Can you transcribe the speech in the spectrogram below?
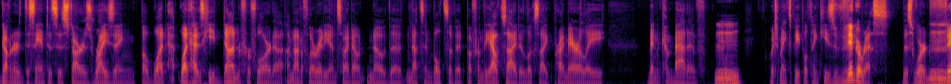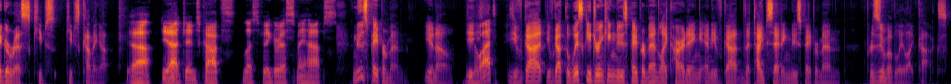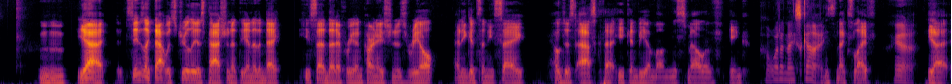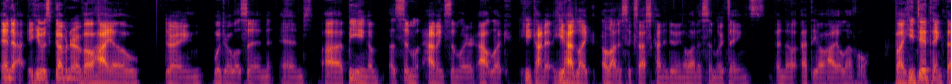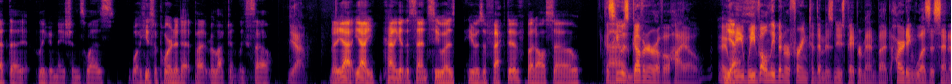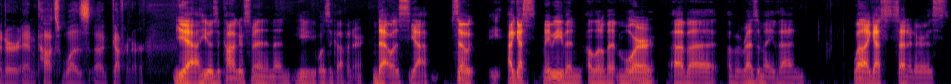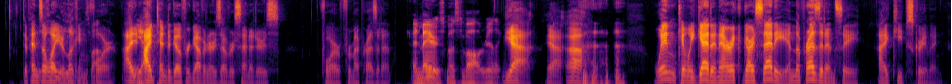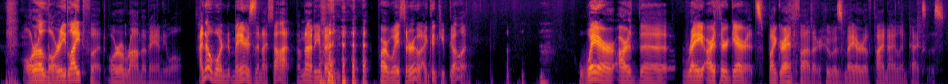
Governor DeSantis's star is rising, but what what has he done for Florida? I'm not a Floridian, so I don't know the nuts and bolts of it, but from the outside it looks like primarily been combative, Mm. which makes people think he's vigorous. This word Mm. vigorous keeps keeps coming up. Yeah, yeah. James Cox, less vigorous, mayhaps. Newspapermen. You know, You know what? You've got you've got the whiskey drinking newspapermen like Harding, and you've got the typesetting newspapermen, presumably like Cox. Hmm Yeah, it seems like that was truly his passion at the end of the day. He said that if reincarnation is real and he gets any say, he'll just ask that he can be among the smell of ink Oh, what a nice guy. his next life. Yeah. Yeah, and uh, he was governor of Ohio during Woodrow Wilson, and uh, being a, a similar, having similar outlook, he kind of he had like a lot of success, kind of doing a lot of similar things in the at the Ohio level. But he did think that the League of Nations was well, he supported it, but reluctantly so. Yeah. But yeah, yeah, you kind of get the sense he was he was effective, but also Because he was Um, governor of Ohio. Uh, We we've only been referring to them as newspapermen, but Harding was a senator and Cox was a governor. Yeah, he was a congressman and then he was a governor. That was yeah. So I guess maybe even a little bit more of a of a resume than well, I guess senator is Depends on what you're looking well. for. I Yeah. I tend to go for governors over senators for for my president. and mayors most of all, really. Yeah, yeah. Ah, when can we get an Eric Garcetti in the presidency? I keep screaming. Or a Lori Lightfoot or a Rahm Emanuel. I know more mayors than I thought. I'm not even part way through. I could keep going. Where are the Ray Arthur Garretts, my grandfather, who was mayor of Pine Island, Texas?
